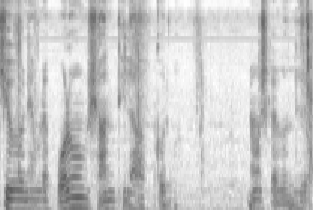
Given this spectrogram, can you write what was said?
জীবনে আমরা পরম শান্তি লাভ করব। নমস্কার বন্ধুরা।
